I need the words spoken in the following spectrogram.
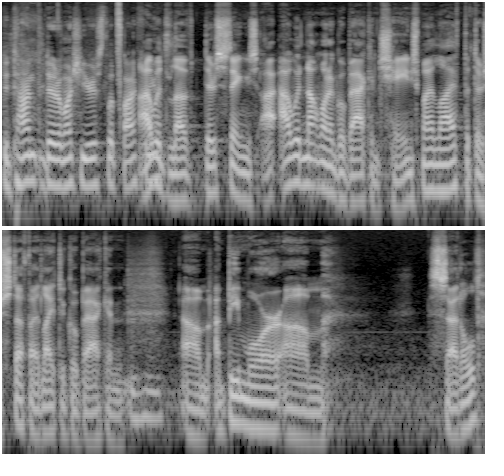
Did time did a bunch of years slip by? For I you? would love. There's things I, I would not want to go back and change my life, but there's stuff I'd like to go back and Mm-hmm. um, be more um, settled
